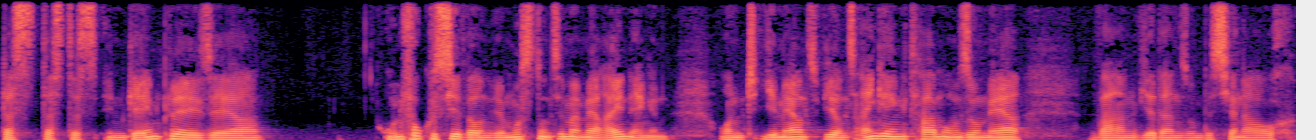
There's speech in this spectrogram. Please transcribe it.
dass dass das im Gameplay sehr unfokussiert war und wir mussten uns immer mehr einengen. Und je mehr uns wir uns eingeengt haben, umso mehr waren wir dann so ein bisschen auch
